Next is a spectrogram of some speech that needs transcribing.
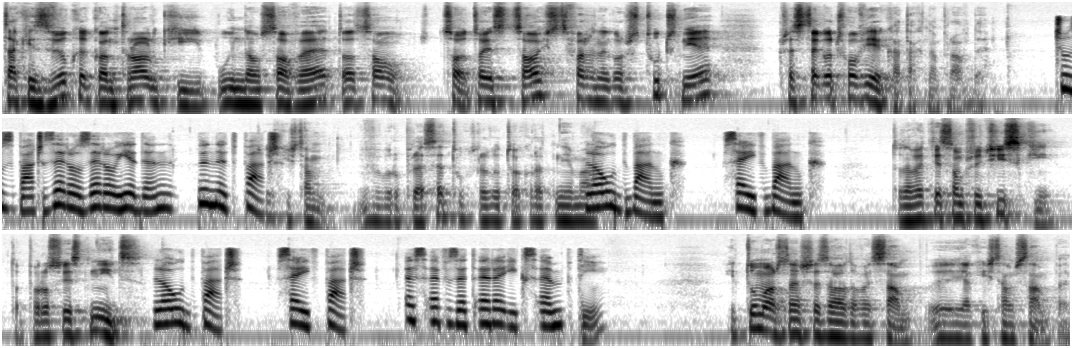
takie zwykłe kontrolki Windowsowe, to, są, co, to jest coś stworzonego sztucznie przez tego człowieka tak naprawdę. choose batch 001, init patch, Jakiś tam wybór presetu, którego tu akurat nie ma. load bank, save bank, To nawet nie są przyciski, to po prostu jest nic. load patch, save patch, SFZRX empty, I tu można jeszcze załadować sam, y, jakiś tam sample.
